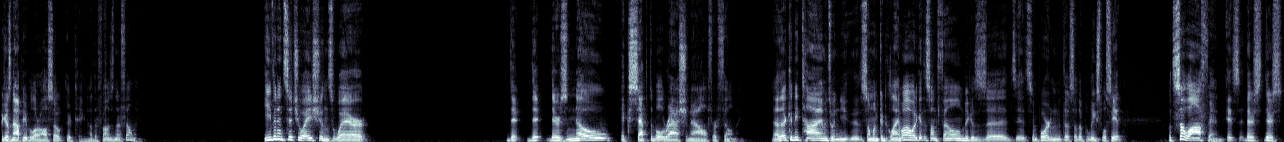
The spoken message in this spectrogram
because now people are also they're taking out their phones and they're filming. Even in situations where that, that there's no acceptable rationale for filming. Now, there could be times when you, someone could claim, "Oh, I want to get this on film because uh, it's, it's, important, so the police will see it." But so often, it's there's there's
